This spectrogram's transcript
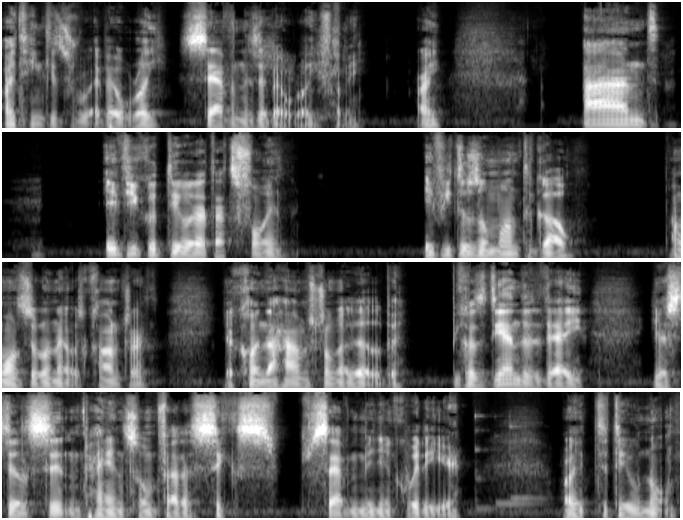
I think it's about right. Seven is about right for me, right? And if you could do that, that's fine. If he doesn't want to go and wants to run out his contract, you're kind of hamstrung a little bit because at the end of the day, you're still sitting paying some fella six, seven million quid a year, right, to do nothing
